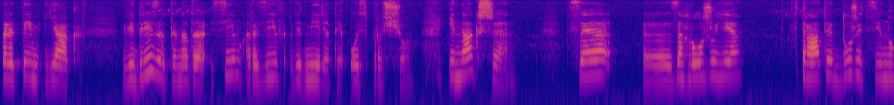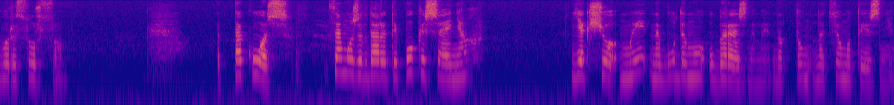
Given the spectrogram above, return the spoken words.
перед тим, як відрізати, треба сім разів відміряти. Ось про що. Інакше це е, загрожує втрати дуже цінного ресурсу. Також це може вдарити по кишенях, якщо ми не будемо обережними на, цьому тижні.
